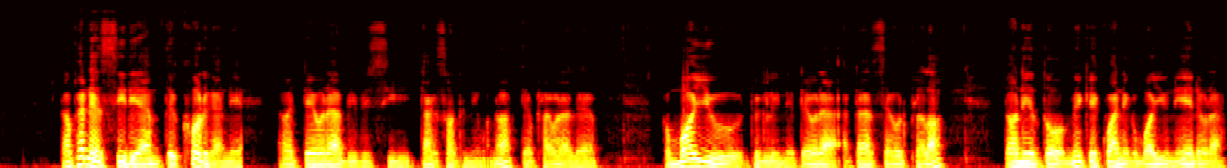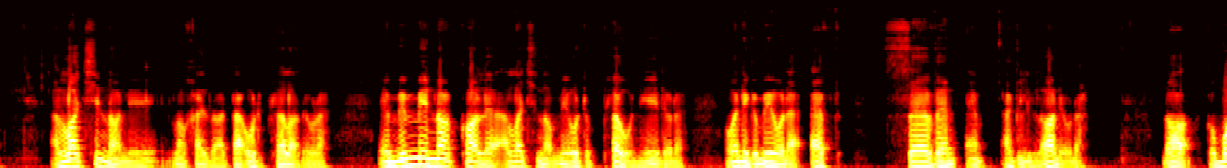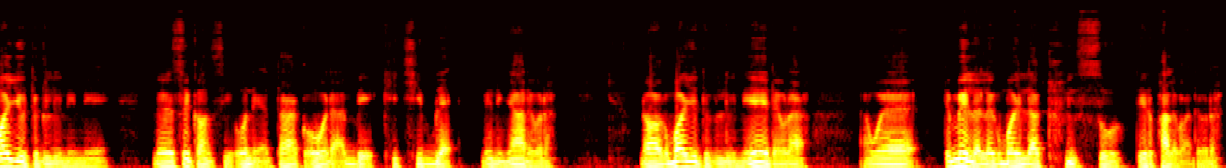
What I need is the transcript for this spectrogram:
တော့ဖက်နေ CDM တခေါ်ရကနေတေဝရ BBC တက်ဆော့တနေမနော်တေဖလာဝရလဲကမောယူတကလူနေတေဝရအတဆေဝတ်ဖလာလာတော့နေတော့မိကေကွာနေကမောယူနေတော့အလောချင်းနော်နေလောက်ခိုင်တာတာအုတ်ဖလာလာတော့အမမနော့ကောလေအလောချင်းနော်မေအုတ်ဖလောနေတော့ဝနေကမေဝရ F 7M အကလီလာနေတော့တော့ကမောယူတကလူနေနေလေစစ်ကောင်စီအိုနေအတာကိုဝရအဘေခိချိဘလက်နေနေညာတော့ တော့ကမောယူတကလူနေတော့လားအဝဲတမိလလကမောယူလက်ခီဆိုတေဖလာပါတော့လား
